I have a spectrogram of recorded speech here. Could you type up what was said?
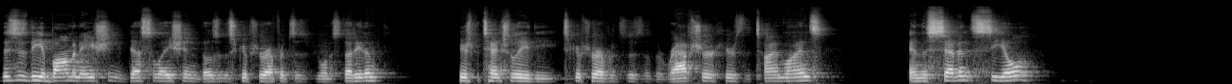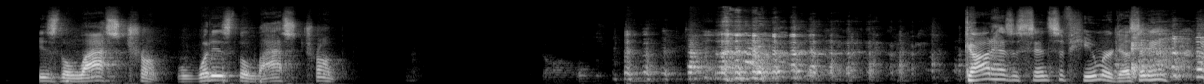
This is the abomination, desolation. Those are the scripture references if you want to study them. Here's potentially the scripture references of the rapture. Here's the timelines. And the seventh seal is the last trump. Well, what is the last trump? God has a sense of humor, doesn't he?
